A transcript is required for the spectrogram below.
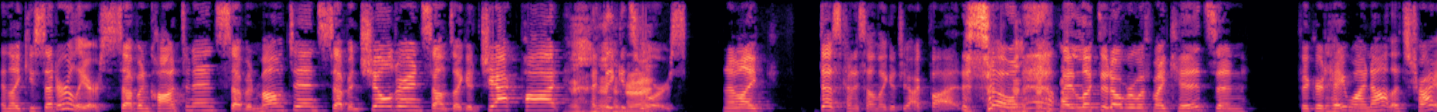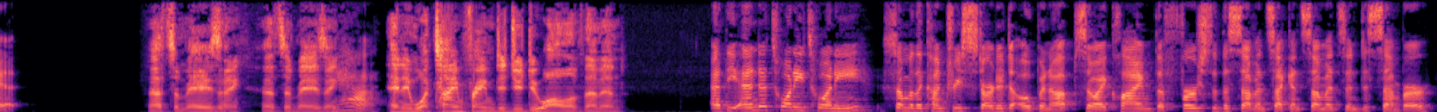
And like you said earlier, seven continents, seven mountains, seven children. Sounds like a jackpot. I think it's right. yours. And I'm like, does kind of sound like a jackpot. So I looked it over with my kids and figured, hey, why not? Let's try it. That's amazing. That's amazing. Yeah. And in what time frame did you do all of them in? At the end of 2020, some of the countries started to open up. So I climbed the first of the seven second summits in December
